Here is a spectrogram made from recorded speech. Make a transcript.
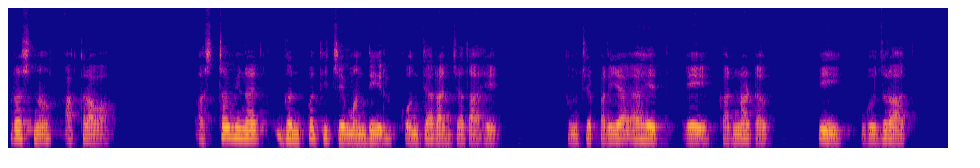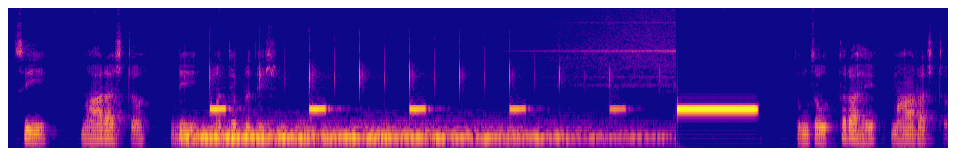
प्रश्न अकरावा. अष्टविनायक गणपतीचे मंदिर कोणत्या राज्यात आहे? तुमचे पर्याय आहेत A Karnataka B Gujarat C Maharashtra D Madhya Pradesh तुमचं उत्तर आहे महाराष्ट्र.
